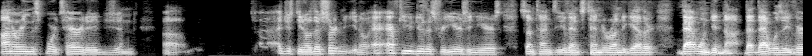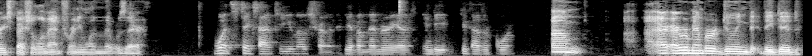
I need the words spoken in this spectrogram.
honoring the sports heritage and. Um, I just, you know, there's certain, you know, after you do this for years and years, sometimes the events tend to run together. That one did not. That that was a very special event for anyone that was there. What sticks out to you most from it? If you have a memory of Indy 2004. Um, I, I remember doing. They did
